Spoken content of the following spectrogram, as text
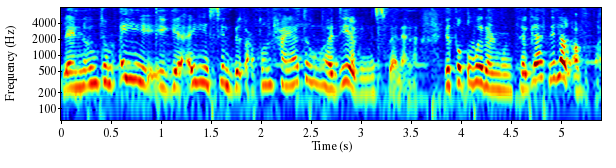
لأنه أنتم أي أي سلبي تعطون حياته هدية بالنسبة لنا لتطوير المنتجات إلى الأفضل.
